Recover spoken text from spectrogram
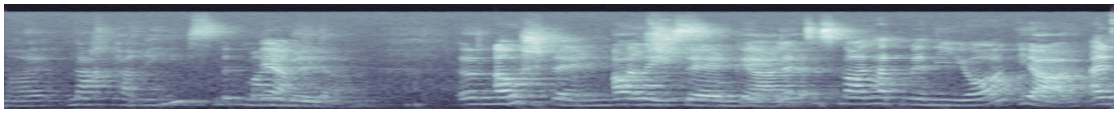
mal nach Paris mit meinen ja. Bildern. Ähm, ausstellen. Ausstellen, okay. ja. Letztes Mal hatten wir New York. Ja, als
